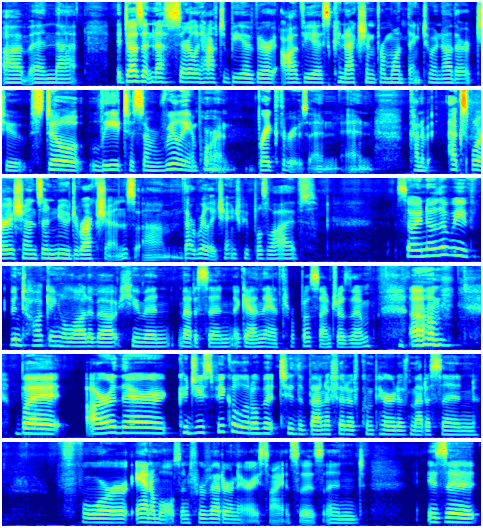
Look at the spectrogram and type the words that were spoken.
um, and that it doesn't necessarily have to be a very obvious connection from one thing to another to still lead to some really important breakthroughs and and kind of explorations and new directions um, that really change people's lives. So I know that we've been talking a lot about human medicine, again, anthropocentrism, um, but are there, could you speak a little bit to the benefit of comparative medicine for animals and for veterinary sciences? And is it,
